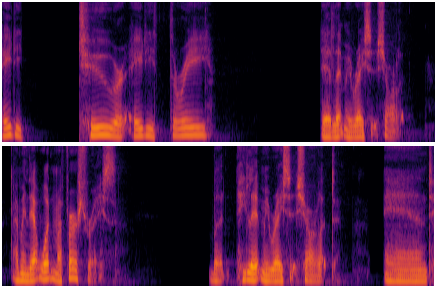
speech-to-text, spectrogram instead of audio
1982 or 83, Dad let me race at Charlotte. I mean, that wasn't my first race, but he let me race at Charlotte. And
